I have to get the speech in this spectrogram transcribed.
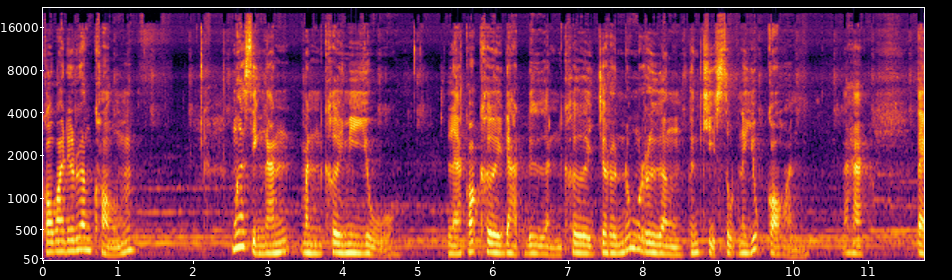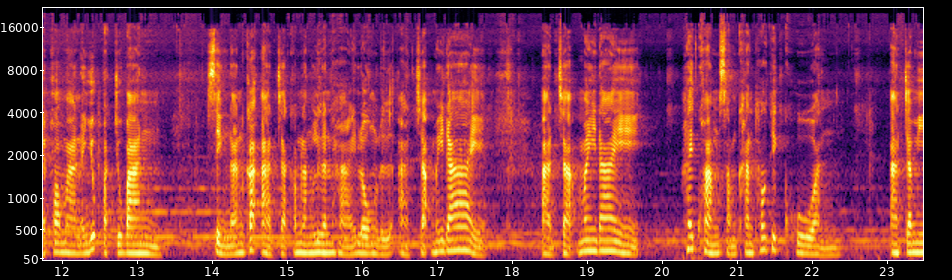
ก็ว่าด้วยเรื่องของ เมื่อสิ่งนั้นมันเคยมีอยู่ และก็เคยดาดเดือน เคยเจริญรุ่งเรืองถึงขีดสุดในยุคก่อนนะคะแต่พอมาในยุคปัจจุบัน สิ่งนั้นก็อาจจะกำลังเลือนหายลงหรืออาจจะไม่ได้ อาจจะไม่ได้ให้ความสำคัญเท่าที่ควร อาจจะมี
